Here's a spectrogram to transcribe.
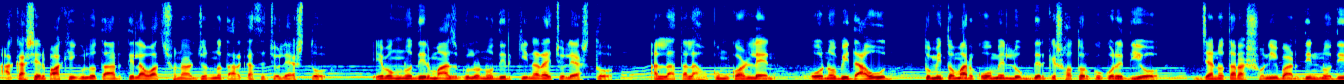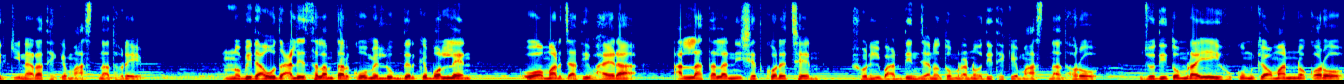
আকাশের পাখিগুলো তার তিলাওয়াত শোনার জন্য তার কাছে চলে আসত এবং নদীর মাছগুলো নদীর কিনারায় চলে আসত। আল্লাহ তালা হুকুম করলেন, ও নবী দাউদ, তুমি তোমার কোমের লোকদেরকে সতর্ক করে দিও, যেন তারা শনিবার দিন নদীর কিনারা থেকে মাছ না ধরে। নবী দাউদ আলি সাল্লাম তার কৌমের লোকদেরকে বললেন, ও আমার জাতি ভাইরা আল্লাহ তালা নিষেধ করেছেন, শনিবার দিন যেন তোমরা নদী থেকে মাছ না ধরো। যদি তোমরা এই হুকুমকে অমান্য করো,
